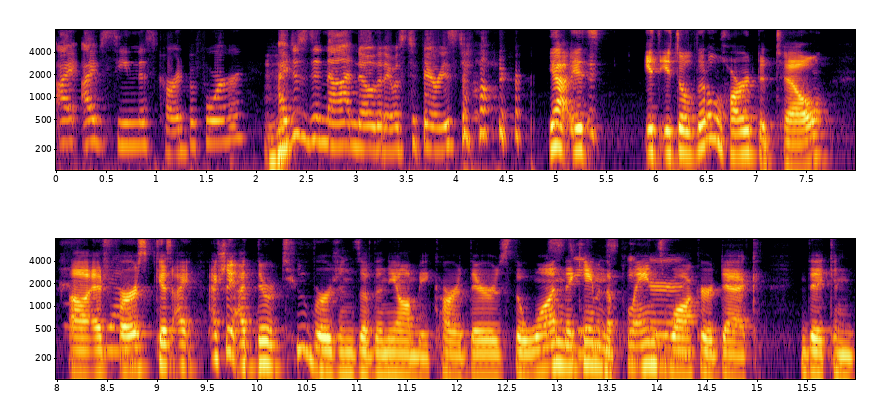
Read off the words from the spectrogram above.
I I've seen this card before. Mhm. I just did not know that it was Teferi's daughter. Yeah, it's it, it's a little hard to tell uh, at Yeah. first because I actually I, there are two versions of the Niambi card. There's the one that came in the Steam Speaker. Planeswalker deck that can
